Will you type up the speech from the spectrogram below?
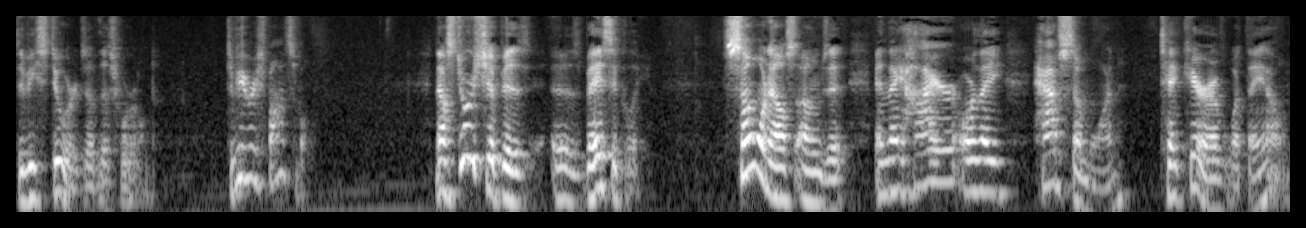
to be stewards of this world, to be responsible. Now, stewardship is, is basically someone else owns it and they hire or they have someone take care of what they own.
